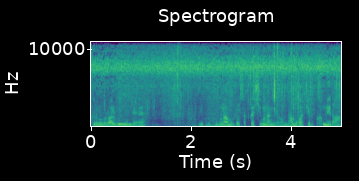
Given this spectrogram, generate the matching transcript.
그런 걸로 알고 있는데 이 뚜충나무를 싹 다 심어놨네요. 나무가 제법 큽니다.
